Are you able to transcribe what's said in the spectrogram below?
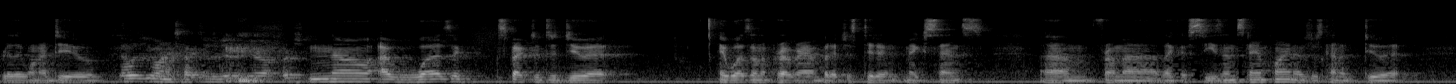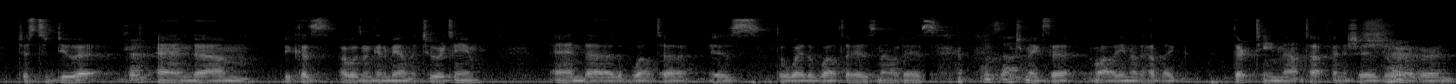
really want to do That was, you weren't expected to do Giro first. no i was expected to do it it was on the program but it just didn't make sense um, from a, like a season standpoint i was just kind of do it just to do it Okay. and um, because I wasn't going to be on the tour team, and uh, the Vuelta is the way the Vuelta is nowadays, What's that? which makes it well, you know, they had like 13 mountaintop finishes Sure. or whatever, and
